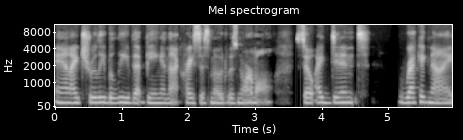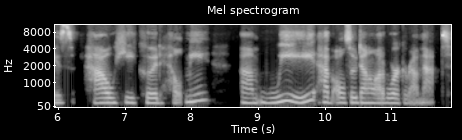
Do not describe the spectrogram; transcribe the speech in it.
And I truly believe that being in that crisis mode was normal. So I didn't recognize how he could help me. Um, we have also done a lot of work around that.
